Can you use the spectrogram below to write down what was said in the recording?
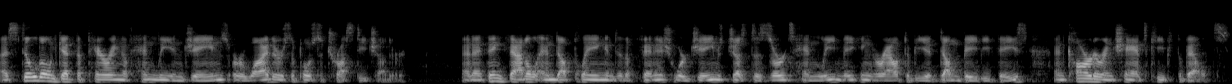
I still don't get the pairing of Henley and James or why they're supposed to trust each other and I think that'll end up playing into the finish where James just deserts Henley, making her out to be a dumb babyface, and Carter and Chance keeps the belts.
